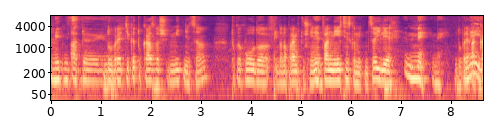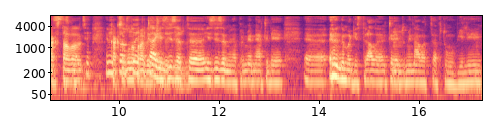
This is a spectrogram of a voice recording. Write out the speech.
митниците. А, добре, ти като казваш митница, тук е хубаво да, да направим уточнение. Това не е истинска митница или е? Не, не. Добре, не а е как става? Еми, как са го направили? Е така, че излизат, да излизаме, например, някъде е, на магистрала, където mm-hmm. минават автомобили,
